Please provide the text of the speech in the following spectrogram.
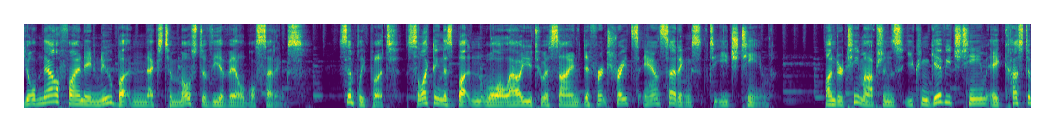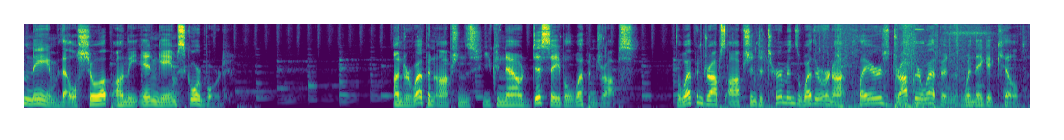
You'll now find a new button next to most of the available settings. Simply put, selecting this button will allow you to assign different traits and settings to each team. Under Team Options, you can give each team a custom name that will show up on the in-game scoreboard. Under Weapon Options, you can now disable weapon drops. The weapon drops option determines whether or not players drop their weapon when they get killed.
